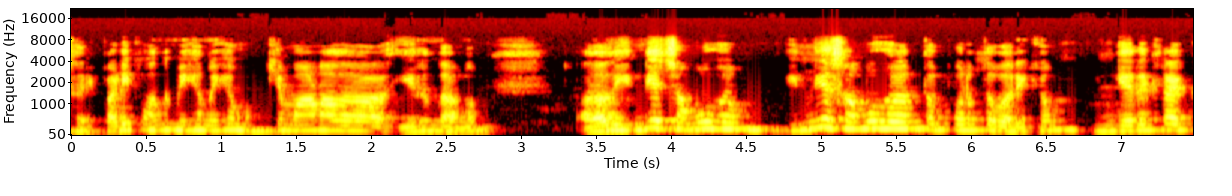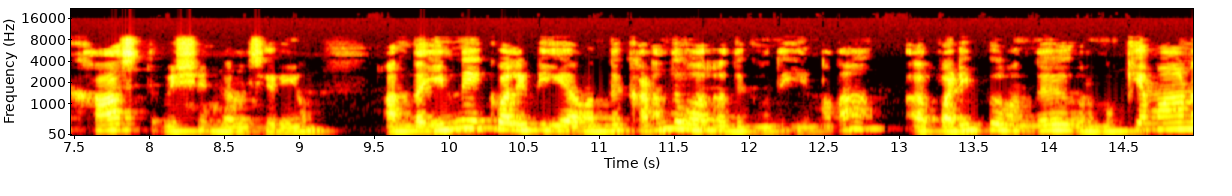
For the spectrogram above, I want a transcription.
சாரி படிப்பு வந்து மிக மிக முக்கியமானதா இருந்தாலும் அதாவது இந்திய சமூகம் இந்திய சமூகத்தை பொறுத்த வரைக்கும் இங்க இருக்கிற காஸ்ட் விஷயங்கள் சரியும் அந்த இன்இக்வாலிட்டியை வந்து கடந்து வர்றதுக்கு வந்து என்னதான் படிப்பு வந்து ஒரு முக்கியமான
